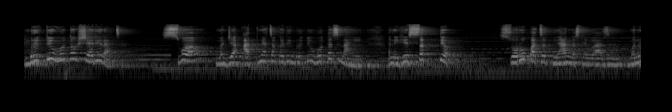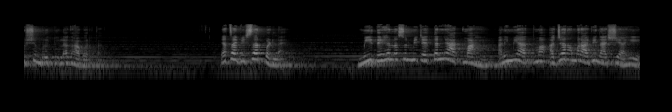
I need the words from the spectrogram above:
मृत्यू होतो शरीराचा. स्व म्हणजे आत्म्याचा कधी मृत्यू होतच नाही. आणि हे सत्य स्वरूपाचं ज्ञान नसल्यामुळे आज मनुष्य मृत्यूला घाबरतात. याचा विसर पडलाय. मी देह नसून मी चैतन्य आत्मा आहे आणि मी आत्मा अजर अमर अविनाशी आहे.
